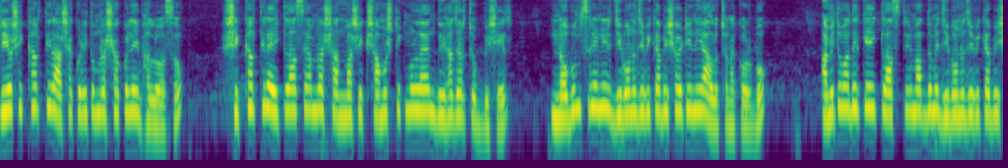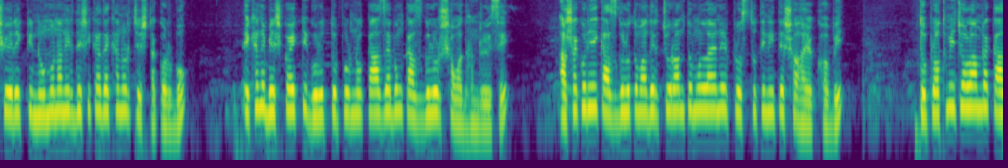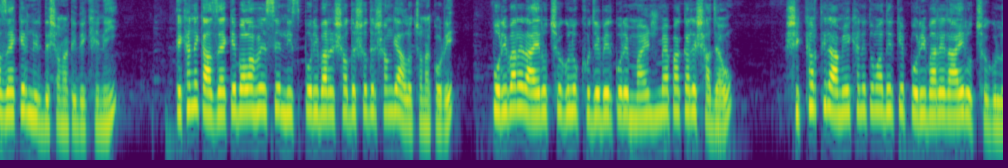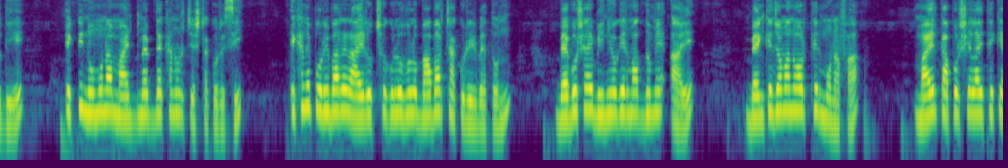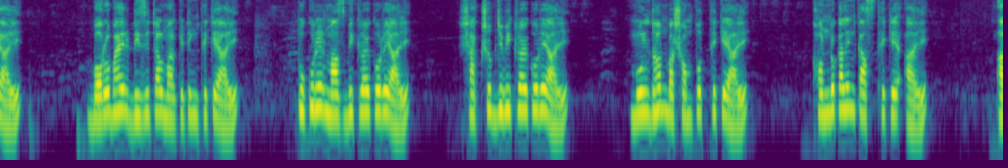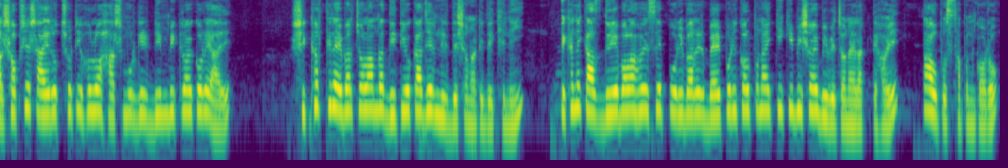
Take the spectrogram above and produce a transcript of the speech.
প্রিয় শিক্ষার্থীরা, আশা করি তোমরা সকলেই ভালো আছো। শিক্ষার্থীরা, এই ক্লাসে আমরা ষান্মাসিক সামষ্টিক মূল্যায়ন দুই হাজার চব্বিশের নবম শ্রেণির জীবন জীবিকা বিষয়টি নিয়ে আলোচনা করব। আমি তোমাদেরকে এই ক্লাসটির মাধ্যমে জীবন জীবিকা বিষয়ের একটি নমুনা নির্দেশিকা দেখানোর চেষ্টা করব। এখানে বেশ কয়েকটি গুরুত্বপূর্ণ কাজ এবং কাজগুলোর সমাধান রয়েছে। আশা করি এই কাজগুলো তোমাদের চূড়ান্ত মূল্যায়নের প্রস্তুতি নিতে সহায়ক হবে। তো প্রথমেই চলো আমরা কাজ একের নির্দেশনাটি দেখে নিই। এখানে কাজ একে বলা হয়েছে, নিজ পরিবারের সদস্যদের সঙ্গে আলোচনা করে। পরিবারের আয়ের উৎসগুলো খুঁজে বের করে মাইন্ড ম্যাপ আকারে সাজাও। শিক্ষার্থীরা, আমি এখানে তোমাদেরকে পরিবারের আয়ের উৎসগুলো দিয়ে একটি নমুনা মাইন্ড ম্যাপ দেখানোর চেষ্টা করেছি। এখানে পরিবারের আয়ের উৎসগুলো হলো বাবার চাকুরির বেতন, ব্যবসায় বিনিয়োগের মাধ্যমে আয়, ব্যাংকে জমানো অর্থের মুনাফা মায়ের কাপড় সেলাই থেকে আয়, বড় ভাইয়ের ডিজিটাল মার্কেটিং থেকে আয়, পুকুরের মাছ বিক্রয় করে আয়, শাকসবজি বিক্রয় করে আয়, মূলধন বা সম্পদ থেকে আয়, খণ্ডকালীন কাজ থেকে আয়, আর সবশেষ আয়ের উৎসটি হলো হাঁস মুরগির ডিম বিক্রয় করে আয়। শিক্ষার্থীরা, এবার চলো আমরা দ্বিতীয় কাজের নির্দেশনাটি দেখে নিই। এখানে কাজ দুয়ে বলা হয়েছে, পরিবারের ব্যয় পরিকল্পনায় কি কি বিষয় বিবেচনায় রাখতে হয়। তা উপস্থাপন করো।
